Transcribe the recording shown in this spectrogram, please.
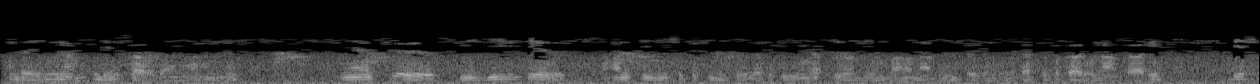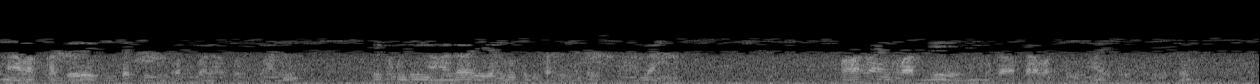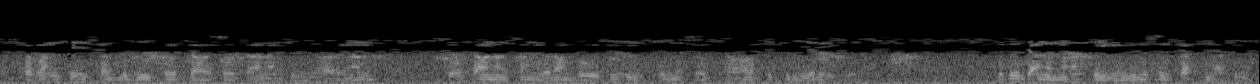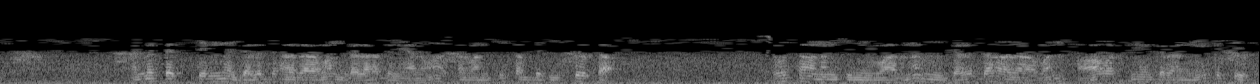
හොඳයි එහෙනම් මේ සාවධාන වන්න. මේක මේ ජීවිතයේ සහනශීලී සුඛින් තුලට කියන ඒ වගේම භාවනා දිනු කරගන්නට උපකාර වන ආකාරයේ දේශනාවක් අද ඉදිරිපත් කිරීමට බලාපොරොත්තු වෙනවා. ඒක මුලින් අහලා ඒ අනුව පිළිපදින්නට උත්සාහ ගන්නවා. පාරායන වර්ගයේ නිමතාවක් තියෙනවා ඒක. සවන්තේ සම්බුද්ධ සෝතානං කියනවානම් සෝතානං සංවරම් බෝධි ඉස්සෙන සෝතා පිටියරේ. බුදුරජාණන් වහන්සේගෙන් විමසන ප්‍රශ්නයක් අන්නපැත්තෙන් ජල ධාරාවන් ගලාගෙන යනවා සමන්ති සම්බදී සෝතා. සෝතානං නිවාරණ මේ ජල ධාරාවන් ආවර්තනය කරන්නේ කෙසේද?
